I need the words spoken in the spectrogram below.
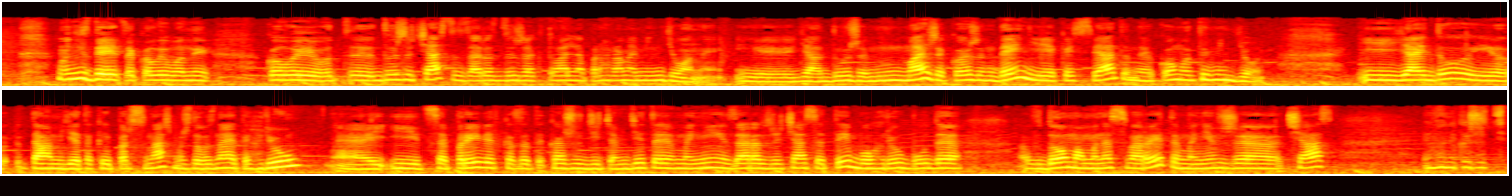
Мені здається, коли вони. Коли от е, дуже часто зараз дуже актуальна програма Міньйони. І я дуже майже кожен день є якесь свято, на якому ти міньйон. І я йду, і там є такий персонаж, можливо, знаєте, Грю. е, І це привід казати, кажу дітям, діти, мені зараз вже час іти, бо Грю буде вдома мене сварити, мені вже час. І вони кажуть:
